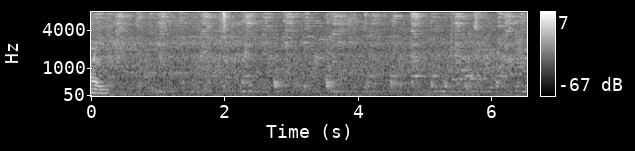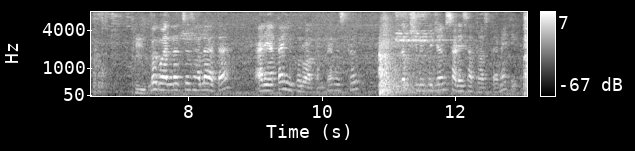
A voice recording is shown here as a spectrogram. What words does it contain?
हम्म. भगवानाचं झालं आता. आणि आता हे करू आपण काय मस्त? लक्ष्मीपूजन साडेसात वाजता माहिती का?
